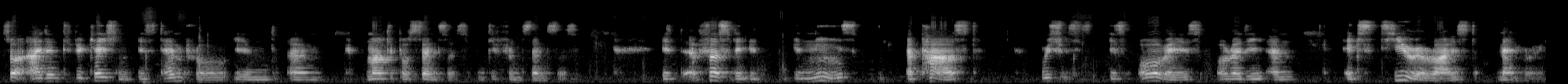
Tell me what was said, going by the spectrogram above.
So identification is temporal in um, multiple senses, in different senses. It, uh, firstly, it, it needs a past which is, is always already an exteriorized memory.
